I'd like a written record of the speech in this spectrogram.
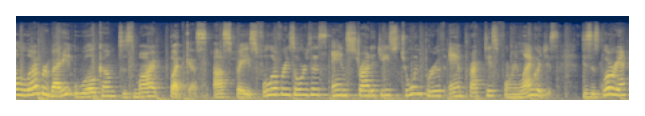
Hello, everybody. Welcome to Smart Podcast, a space full of resources and strategies to improve and practice foreign languages. This is Gloria,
